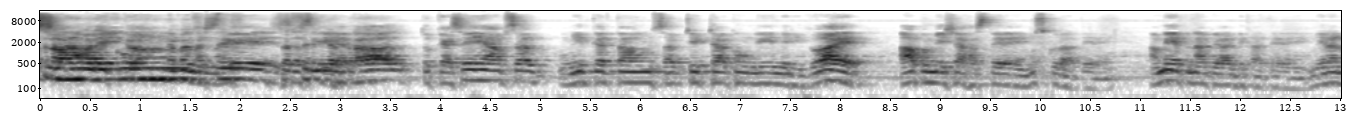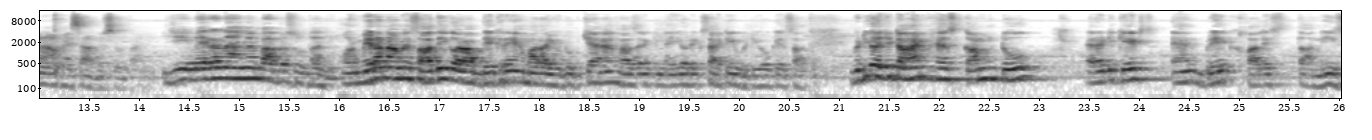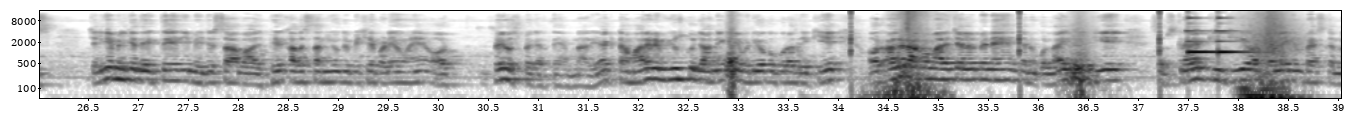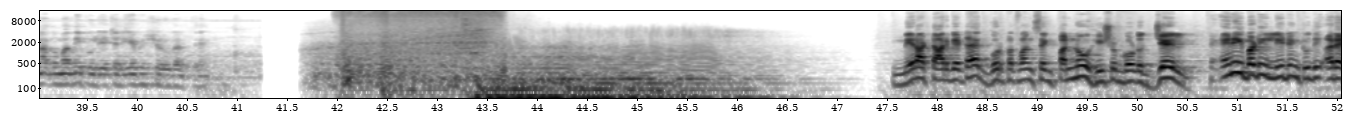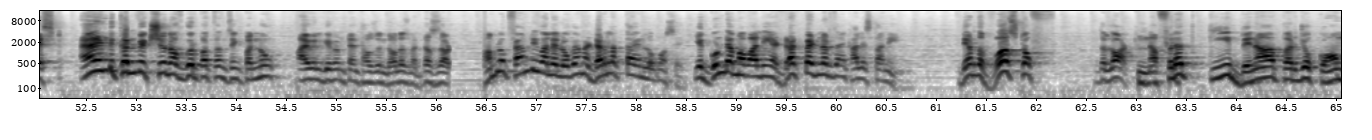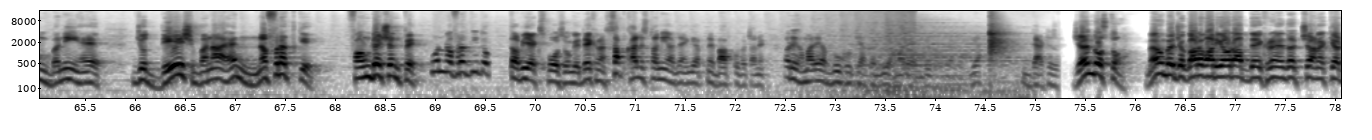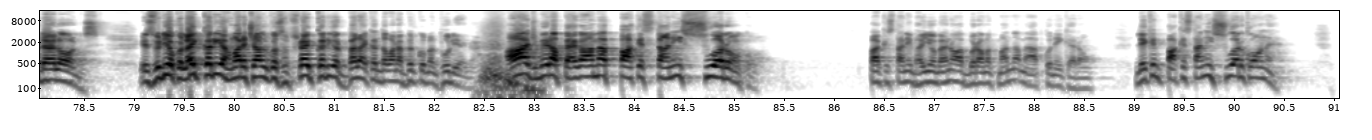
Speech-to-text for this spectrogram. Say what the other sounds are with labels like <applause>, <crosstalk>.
अस्सलामुअलैकुम। नमस्ते सत तो कैसे हैं आप सब? उम्मीद करता हूँ सब ठीक ठाक होंगे। मेरी दुआ है आप हमेशा हँसते रहें मुस्कुराते रहें हमें अपना प्यार दिखाते रहें। मेरा नाम है साबिर सुल्तानी। जी मेरा नाम है बाबर सुल्तानी। और मेरा नाम है सादिक और आप देख रहे हैं हमारा यूट्यूब चैनल हाजिर की नई और एक्साइटिंग वीडियो के साथ। Video AG time has come to eradicate and break Khalistanis चलिए मिलके देखते हैं जी, मेजर साहब आज फिर खालिस्तानियों के पीछे पड़े हुए हैं और फिर उस पर करते हैं अपना रिएक्ट हमारे रिव्यूज़ को जानने के लिए वीडियो को पूरा देखिए और अगर आप हमारे चैनल पर नए हैं चैनल को लाइक कीजिए सब्सक्राइब कीजिए और बेल आइकन प्रेस करना तो मत ही भूलिए। चलिए फिर शुरू करते हैं। मेरा टारगेट है Gurpatwant Singh Pannun he should go to jail anybody leading to the arrest and conviction of Gurpatwant Singh Pannun I will give him ten thousand dollar में दस हज़ार हम लोग फैमिली वाले लोग हैं मैं डर लगता है इन लोगों से। ये गुंडे मवाली हैं ड्रग पेडलर्स हैं, Khalistani. They are the worst of the lot नफरत की बिना पर जो कौम बनी है, जो देश बना है, नफरत के फाउंडेशन पे, वो नफरत ही तो तभी एक्सपोज होंगे। देखना, सब खालिस्तानी आ जाएँगे अपने बाप को बचाने। अरे, हमारे अब्बू को क्या कर दिया? हमारे अब्बू को क्या कर दिया? दैट इज़ जैन दोस्तों, मैं हूँ मेजर गौरवारी और आप देख रहे हैं द चाणक्य डायलॉग्स इस वीडियो को लाइक करिए, हमारे चैनल को सब्सक्राइब करिए और बेल आइकन दबाना बिल्कुल मत भूलिएगा। आज मेरा पैगाम है पाकिस्तानी सुअरों को। पाकिस्तानी भाइयों, बहनों, आप बुरा मत मानना, मैं आपको नहीं कह रहा हूँ। लेकिन पाकिस्तानी सुअर कौन है?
